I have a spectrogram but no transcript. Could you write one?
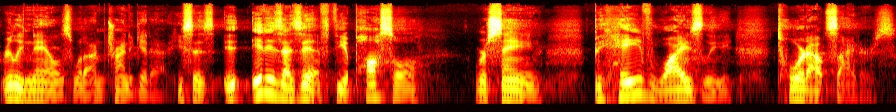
really nails what I'm trying to get at. He says, It, it is as if the apostle were saying, behave wisely toward outsiders,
